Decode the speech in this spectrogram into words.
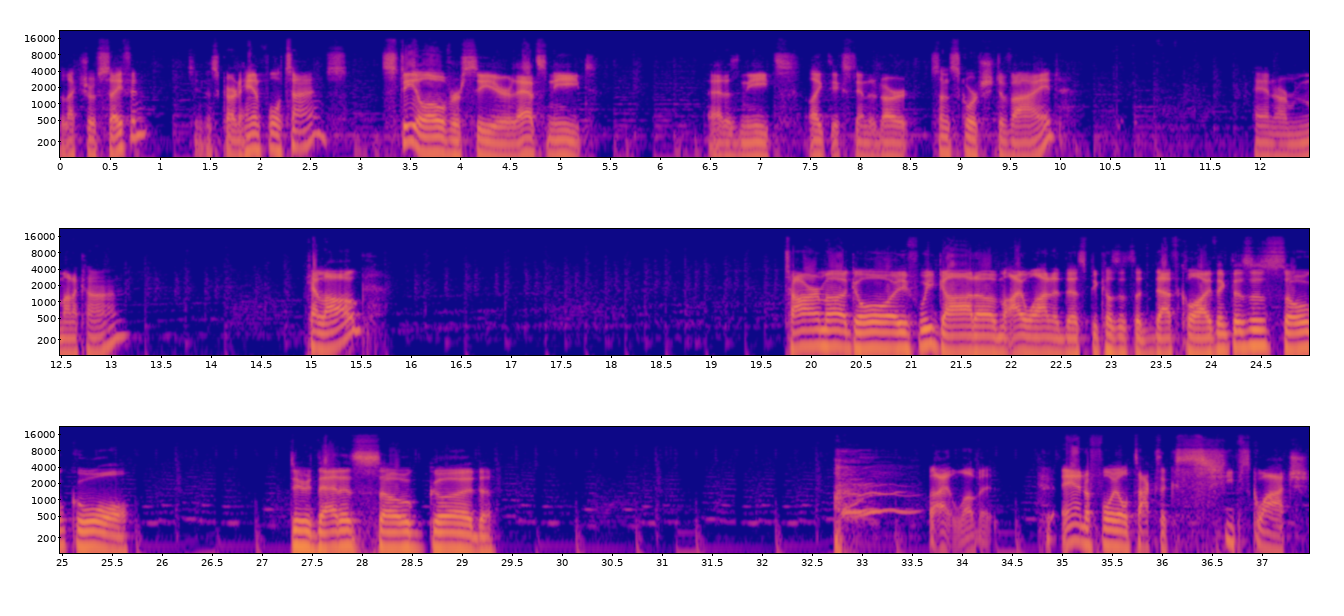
Electro Siphon. Seen this card a handful of times. Steel Overseer. That's neat. That is neat. I like the extended art. Sunscorched Divide and Harmonicon. Kellogg. Tarmogoyf, we got him. I wanted this because it's a Deathclaw. I think this is so cool. Dude, that is so good. I love it. And a foil toxic sheep squatch.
